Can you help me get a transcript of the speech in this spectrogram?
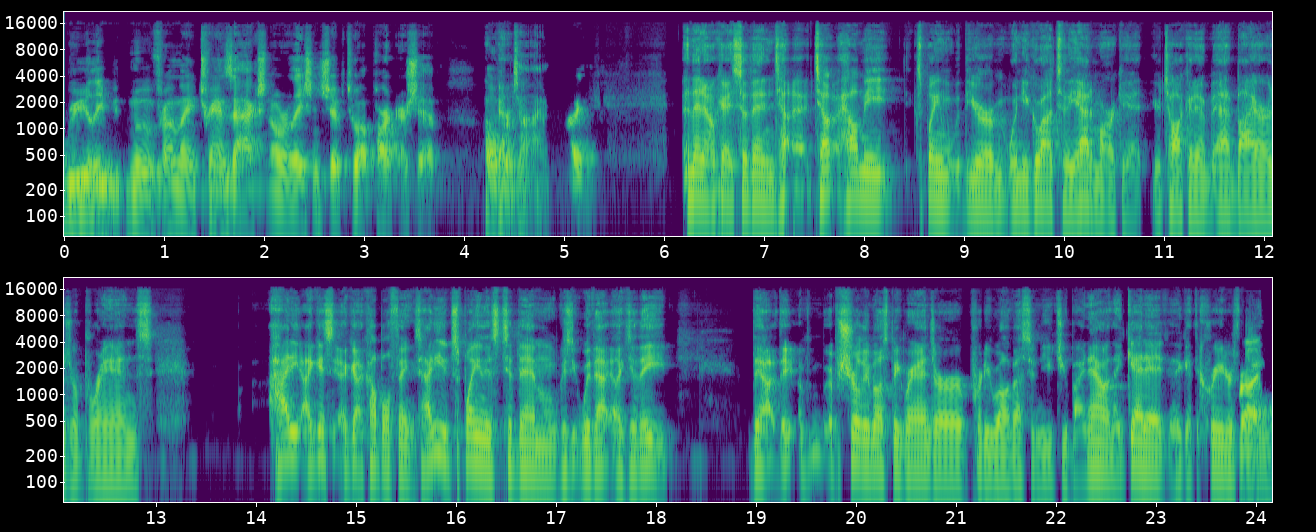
really move from a transactional relationship to a partnership okay. over time, right? And then, okay, so then t- tell, help me explain your when you go out to the ad market, you're talking to ad buyers or brands. How do you, I guess I got a couple of things. How do you explain this to them? Because without like, do they, they, they, surely most big brands are pretty well invested in YouTube by now, and they get it. They get the creator right. thing.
